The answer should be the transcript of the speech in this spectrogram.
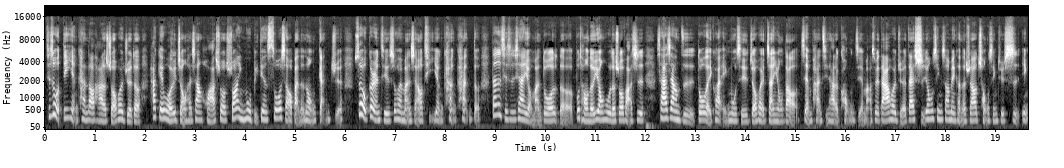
其实我第一眼看到它的时候，会觉得它给我一种很像华硕双荧幕笔电缩小老板的那种感觉，所以我个人其实是会蛮想要体验看看的。但是其实现在有蛮多的不同的用户的说法是，像这样子多了一块荧幕，其实就会占用到键盘其他的空间嘛，所以大家会觉得在实用性上面可能需要重新去适应。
